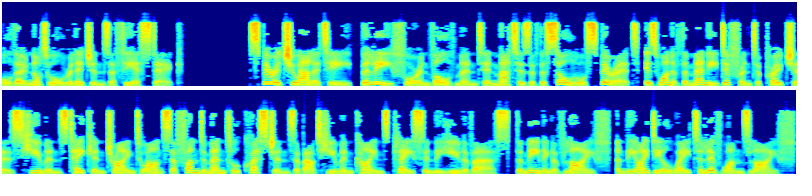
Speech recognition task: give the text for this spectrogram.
although not all religions are theistic. Spirituality, belief or involvement in matters of the soul or spirit, is one of the many different approaches humans take in trying to answer fundamental questions about humankind's place in the universe, the meaning of life, and the ideal way to live one's life.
